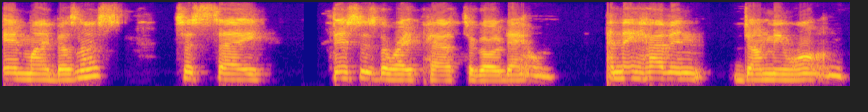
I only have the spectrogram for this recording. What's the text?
in my business to say, this is the right path to go down. And they haven't done me wrong.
